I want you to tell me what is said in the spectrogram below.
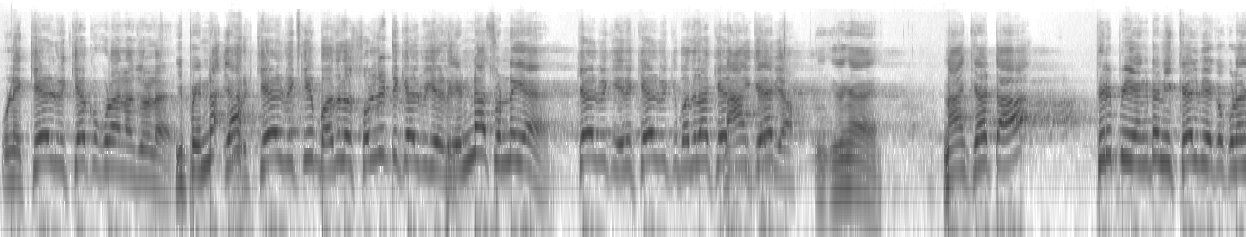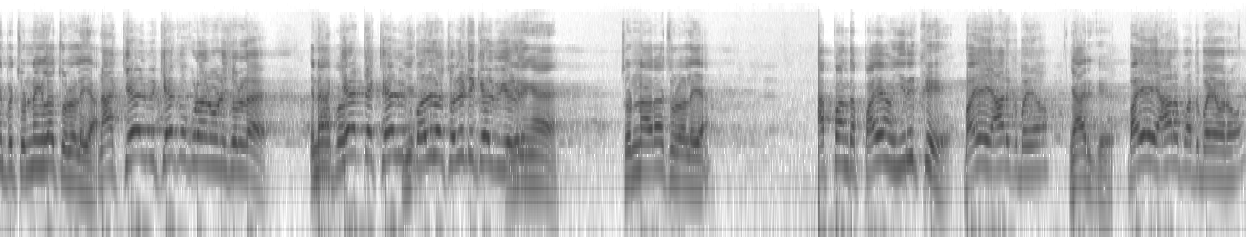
உன்னை கேள்வி கேட்க கூடாது நான் சொல்லல. இப்ப என்ன ஒரு கேள்விக்கு பதில சொல்லிட்டு கேள்வி இப்ப கேளு என்ன சொன்னீங்க? கேள்விக்கு இரு கேள்விக்கு பதிலா கேள்வி நான் கேள்வியா? இருங்க. நான் கேட்டா திருப்பி என்கிட்ட நீ கேள்வி கேட்க கூடாது இப்ப சொன்னீங்களா சொல்லலையா? நான் கேள்வி கேட்க கூடாதுன்னு உன்னை சொல்ல என்ன? கேட்ட கேள்விக்கு பதில சொல்லிட்டு கேள்வி கேளு. இருங்க. சொன்னாரா சொல்லலையா? அப்ப அந்த பயம் இருக்கு. பயம் யாருக்கு பயம்? யாருக்கு? பயம் யாரை பார்த்து பயம் வரும்?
